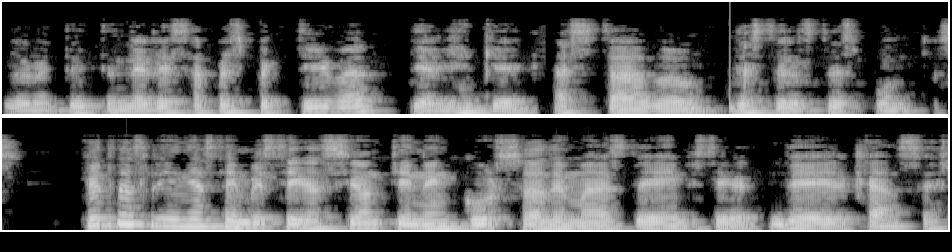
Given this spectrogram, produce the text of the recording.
realmente tener esa perspectiva de alguien que ha estado desde los tres puntos. ¿Qué otras líneas de investigación tienen curso además de del cáncer?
